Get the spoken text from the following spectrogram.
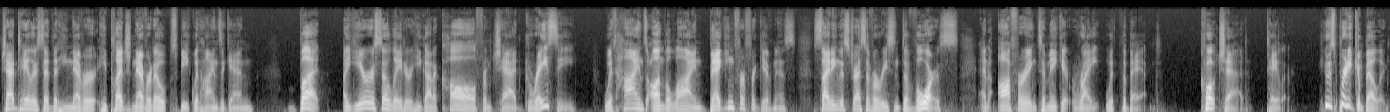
Chad Taylor said that he never he pledged never to speak with Hines again. But a year or so later, he got a call from Chad Gracey with Hines on the line begging for forgiveness, citing the stress of a recent divorce and offering to make it right with the band. Quote Chad Taylor. He was pretty compelling.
